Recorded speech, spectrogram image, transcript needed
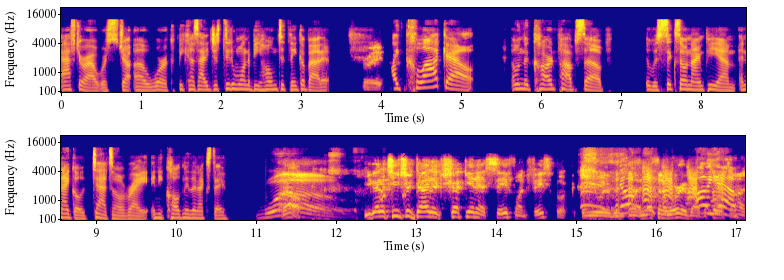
after hours jo- uh, work because i just didn't want to be home to think about it right. i clock out and when the card pops up it was 6.09 p.m and i go dad's all right and he called me the next day Whoa. You got to teach your dad to check in as safe on Facebook. Then you would have been No. nothing to worry about. Oh, yeah.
